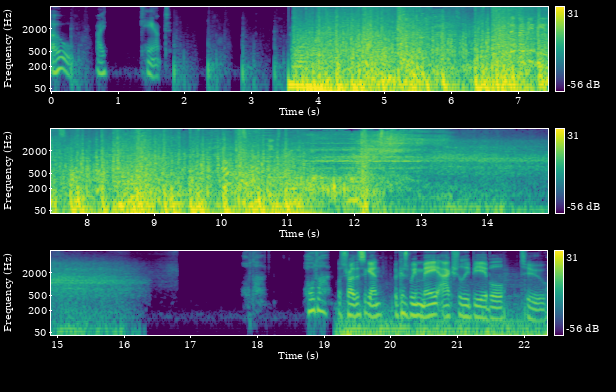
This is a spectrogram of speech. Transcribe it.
Oh, I can't. That might be the. Hold on. Let's try this again because we may actually be able to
